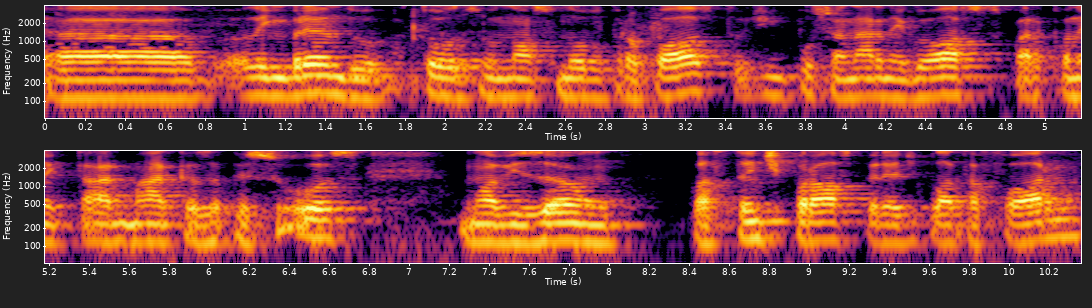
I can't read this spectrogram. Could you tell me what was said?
uh, lembrando a todos o nosso novo propósito de impulsionar negócios para conectar marcas a pessoas, uma visão bastante próspera de plataforma,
